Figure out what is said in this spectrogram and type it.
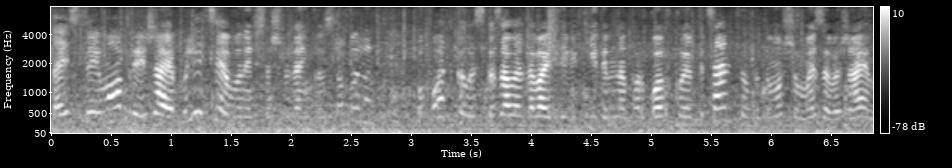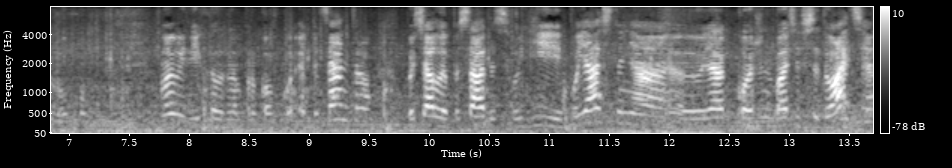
Та й стоїмо, приїжджає поліція, вони все швиденько зробили, пофоткали, сказали, давайте від'їдемо на парковку епіцентру, тому що ми заважаємо руху. Ми від'їхали на парковку епіцентру, почали писати свої пояснення, е, як кожен бачив ситуацію.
